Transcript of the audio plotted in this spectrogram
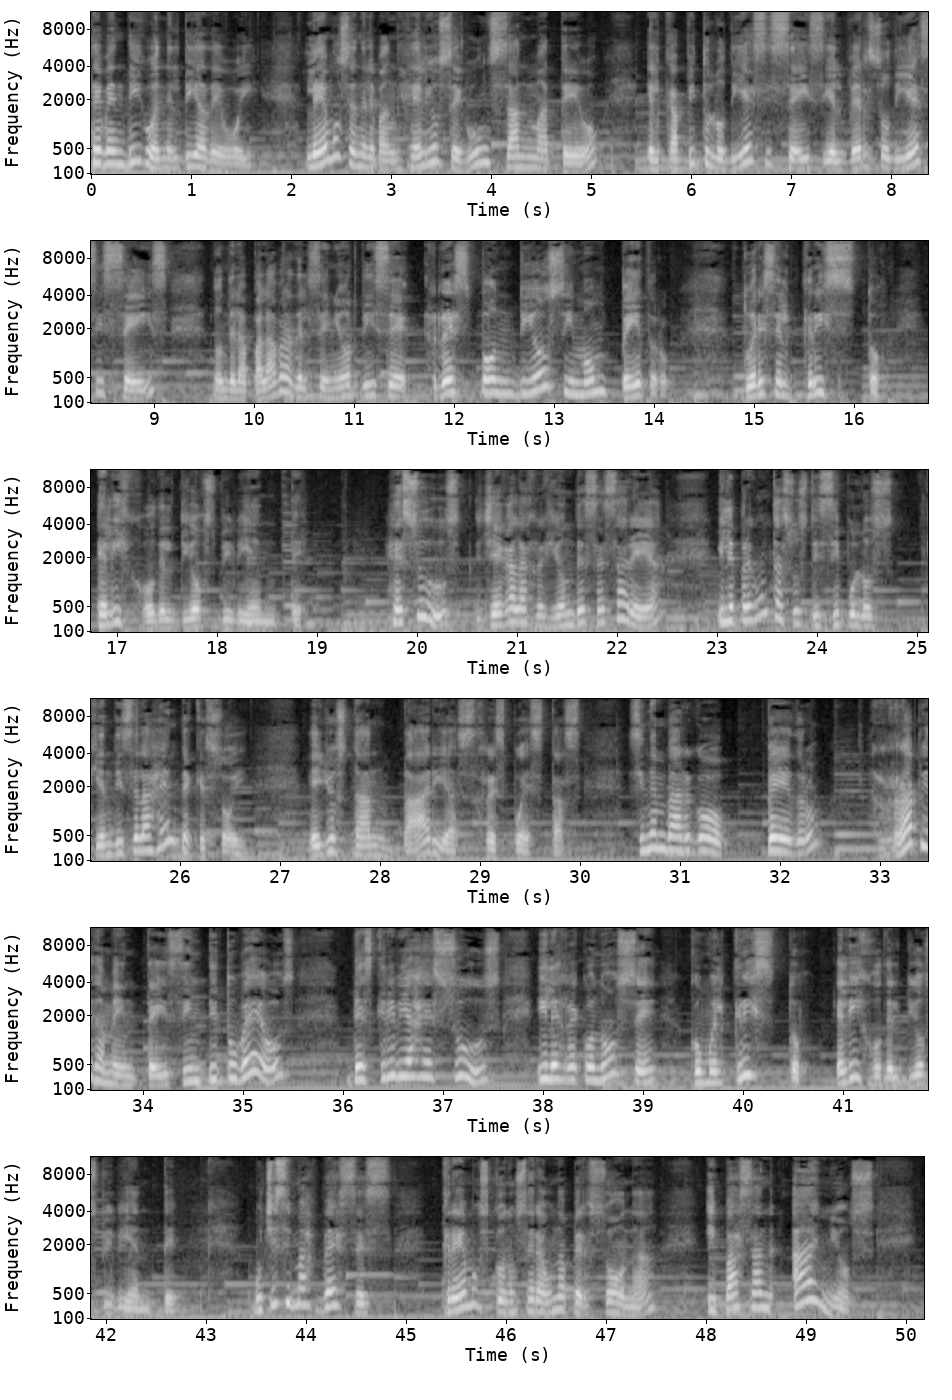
Te bendigo en el día de hoy. Leemos en el Evangelio según San Mateo, el capítulo 16 y el verso 16, donde la palabra del Señor dice, respondió Simón Pedro, tú eres el Cristo, el Hijo del Dios viviente. Jesús llega a la región de Cesarea y le pregunta a sus discípulos, ¿quién dice la gente que soy? Ellos dan varias respuestas. Sin embargo, Pedro rápidamente y sin titubeos describe a Jesús y le reconoce como el Cristo, el Hijo del Dios viviente. Muchísimas veces creemos conocer a una persona y pasan años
